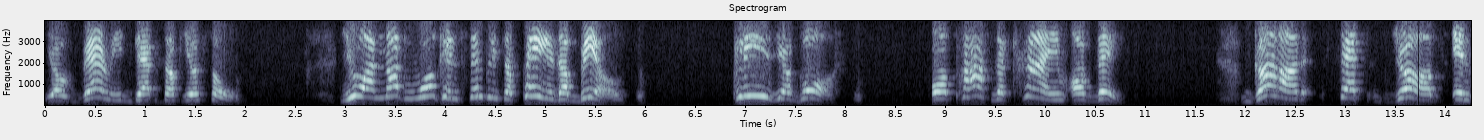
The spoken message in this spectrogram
your very depths of your soul. You are not working simply to pay the bills, please your boss, or pass the time of day. God sets jobs in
